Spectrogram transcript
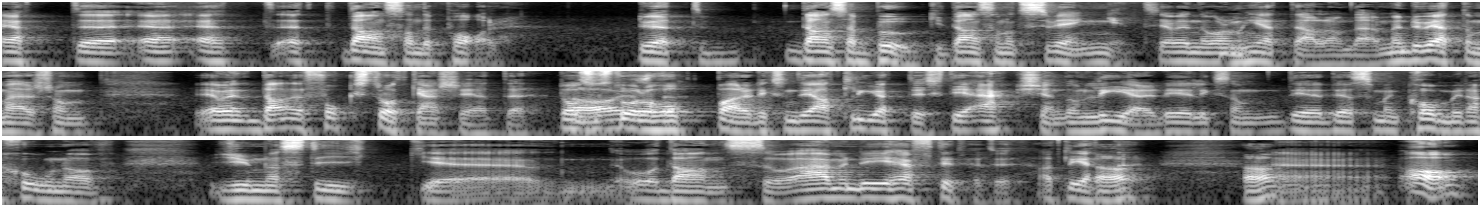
ett, eh, ett, ett dansande par. Du vet, dansa bugg, dansa något svängigt. Jag vet inte vad de heter alla de där. Men du vet de här som... Jag Foxtrot kanske heter. De som Ja, står och hoppar. Liksom, det är atletiskt, det är action, de ler. Det är, liksom, det, det är som en kombination av gymnastik eh, och dans. Och, äh, men det är häftigt, vet du. Atleter. Ja. Eh, ja,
